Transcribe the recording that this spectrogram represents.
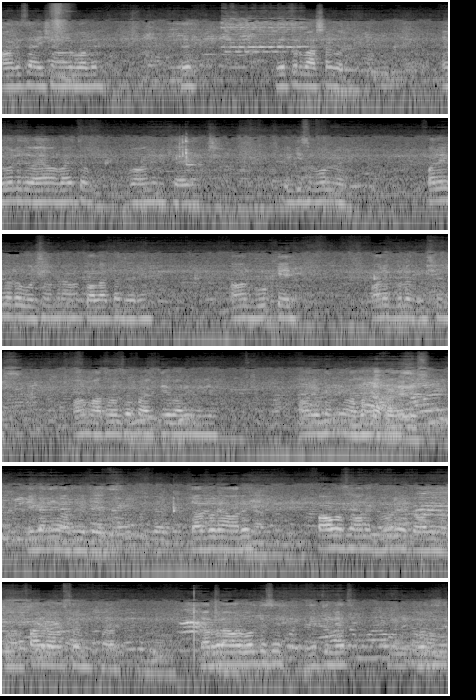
আমার কাছে আইসা আমার বলে যে তোর বাসা করে। আমি বলি যে, ভাই, আমার ভাই তো ভবনদিন খেয়ে যাচ্ছে। তুই কিছু বলবেন পরে এই কথা বলছিলাম আমার কলারটা ধরে, আমার বুকে অনেকগুলো ঘুষেন আমার মাথা মাথা পাইপ দিয়ে বাড়ি মেরে আমার এখান থেকে মাথা এখান থেকে মাথা ফেটে তারপরে আমার পাও আছে অনেক দূরে আমার পায়ের অবস্থা খুব খারাপ তারপরে আমার বলতেছে যে তুই নেত বলতেছে,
